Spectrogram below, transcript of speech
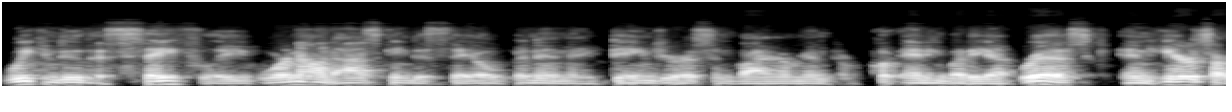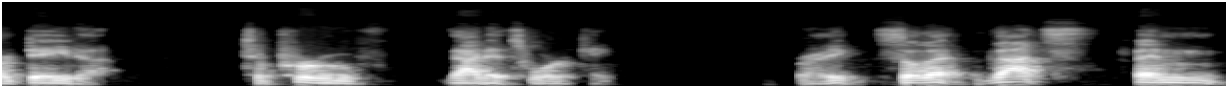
we can do this safely. We're not asking to stay open in a dangerous environment or put anybody at risk. And here's our data to prove that it's working. Right. So that that's been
